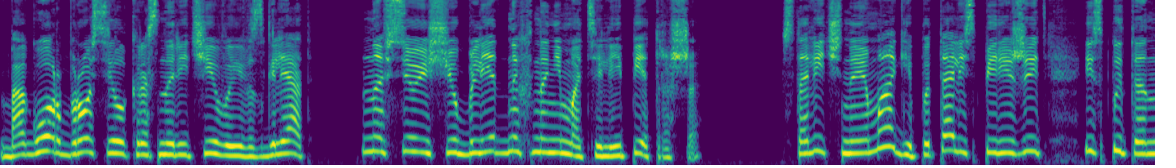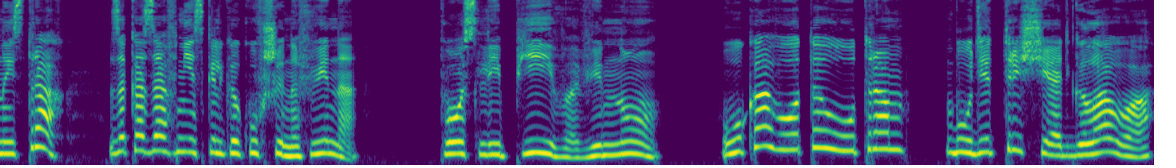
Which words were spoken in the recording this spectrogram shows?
Багор бросил красноречивый взгляд на все еще бледных нанимателей Петроша. Столичные маги пытались пережить испытанный страх, заказав несколько кувшинов вина. После пива вино. У кого-то утром будет трещать голова.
